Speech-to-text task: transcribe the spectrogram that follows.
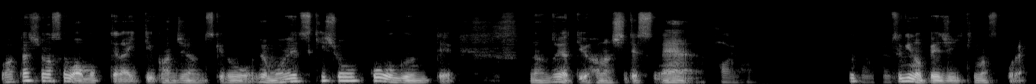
私はそうは思ってないっていう感じなんですけど、じゃあ、燃え尽き症候群って何ぞやっていう話ですね。はいはい。次のページいきます、これ。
